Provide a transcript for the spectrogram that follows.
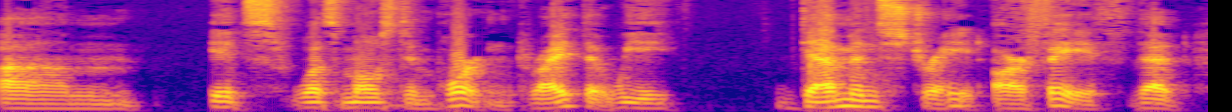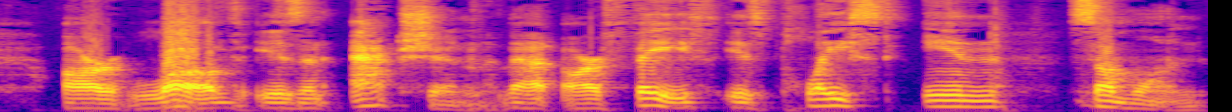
um, it's what's most important, right? That we demonstrate our faith, that our love is an action, that our faith is placed in someone.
